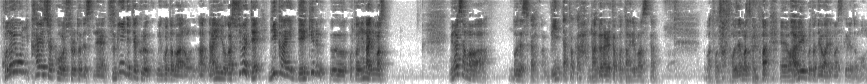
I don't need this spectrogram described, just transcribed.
このように解釈をするとですね、次に出てくる御言葉の内容が全て理解できることになります。皆様はどうですか？ビンタとか殴られたことありますか？まあ、当然、まあ、それは、えー、悪いことではありますけれども。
